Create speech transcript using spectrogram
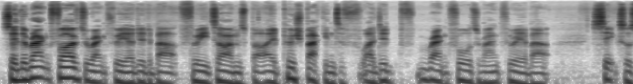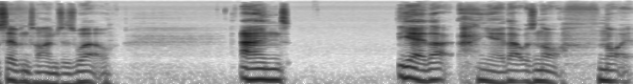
so the rank five to rank three, I did about three times, but I pushed back into, I did rank four to rank three about six or seven times as well. And yeah, that yeah, that was not not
